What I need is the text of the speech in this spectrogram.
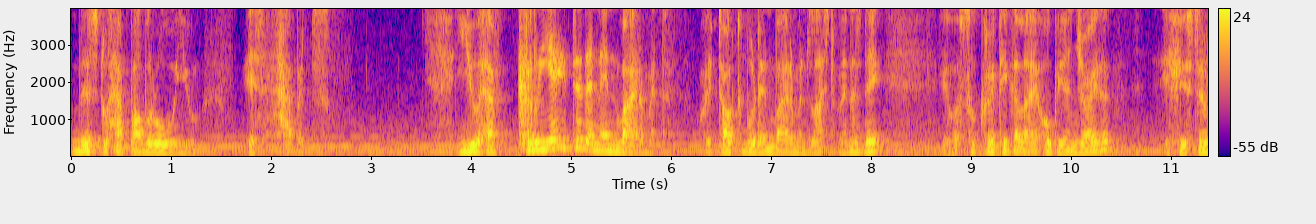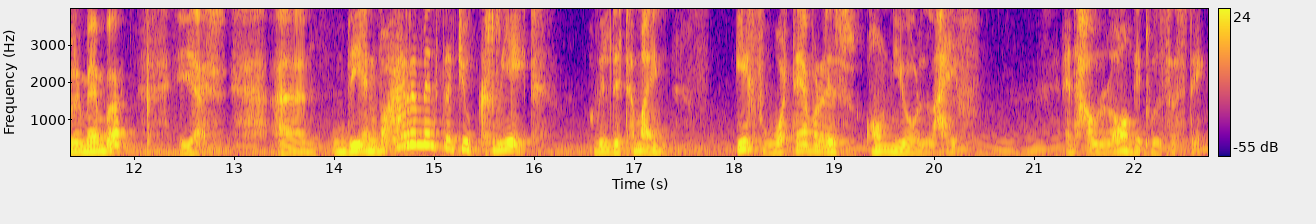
this to have power over you is habits. You have created an environment. We talked about environment last Wednesday. It was so critical. I hope you enjoyed it. If you still remember, yes. Um, the environment that you create will determine if whatever is on your life and how long it will sustain.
